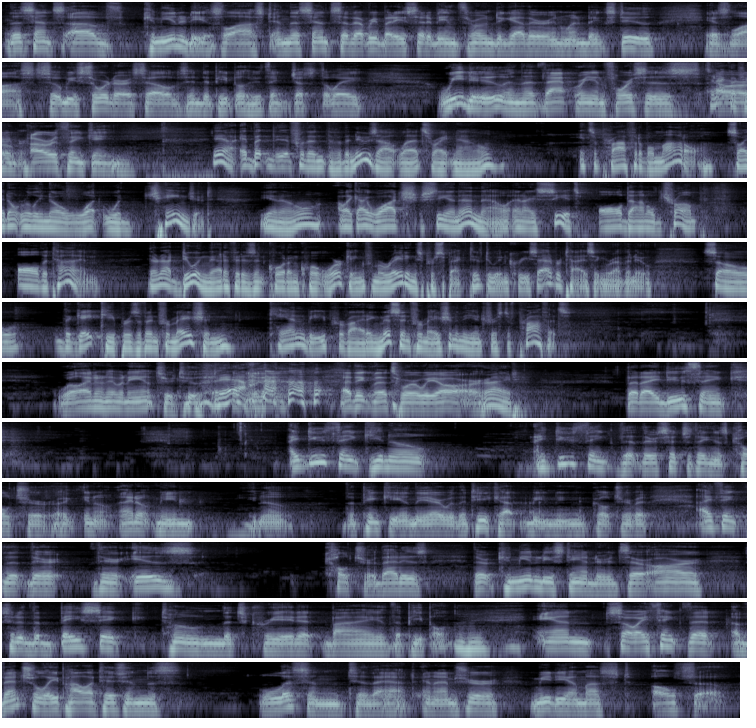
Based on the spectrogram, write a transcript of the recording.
the sense of community is lost, and the sense of everybody sort of being thrown together in one big stew is lost. So we sort ourselves into people who think just the way we do, and that that reinforces our, our thinking. Yeah, eh, but for the for the news outlets right now, it's a profitable model. So I don't really know what would change it. You know, like I watch CNN now and I see it's all Donald Trump all the time. They're not doing that if it isn't quote unquote working from a ratings perspective to increase advertising revenue. So the gatekeepers of information can be providing misinformation in the interest of profits. Well, I don't have an answer to it. Yeah. I, I think that's where we are. Right. But I do think, I do think, you know, I do think that there's such a thing as culture. You know, I don't mean, you know, the pinky in the air with a teacup meaning culture, but I think that there there is culture. That is, there are community standards. There are sort of the basic tone that's created by the people. Mm-hmm. And so I think that eventually politicians listen to that, and I'm sure media must also.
